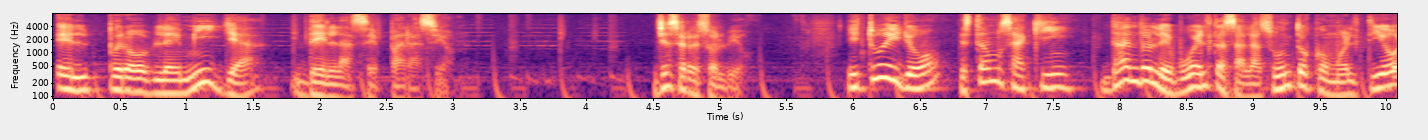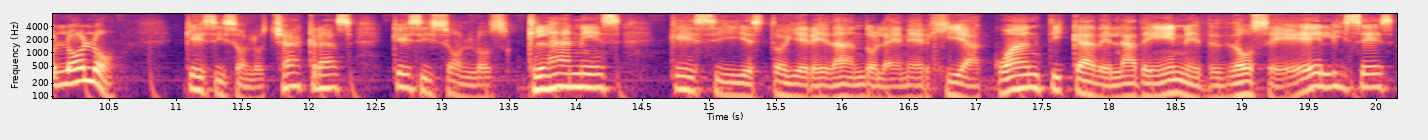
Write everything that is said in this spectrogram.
el problemilla de la separación. Ya se resolvió. Y tú y yo estamos aquí dándole vueltas al asunto como el tío Lolo, que si son los chakras, que si son los clanes, que si estoy heredando la energía cuántica del ADN de 12 hélices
